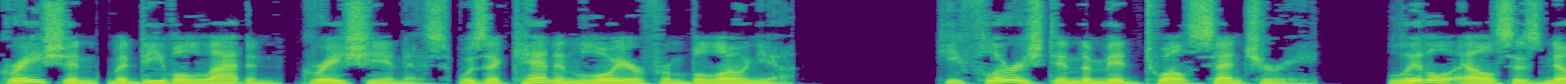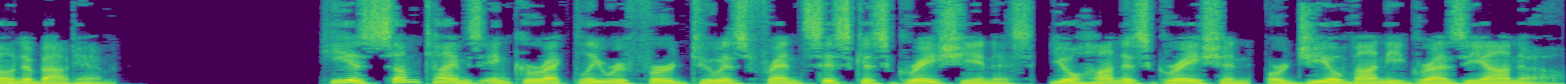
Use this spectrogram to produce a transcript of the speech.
Gratian medieval Latin, Gratianus was a canon lawyer from Bologna. He flourished in the mid-12th century. Little else is known about him. He is sometimes incorrectly referred to as Franciscus Gratianus, Johannes Gratian, or Giovanni Graziano.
